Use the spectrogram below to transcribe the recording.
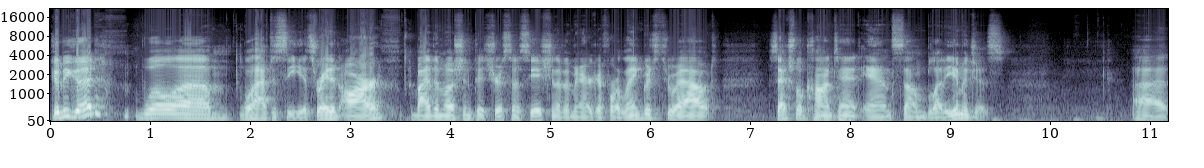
Could be good. We'll um, we'll have to see. It's rated R by the Motion Picture Association of America for language throughout, sexual content, and some bloody images. Uh,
